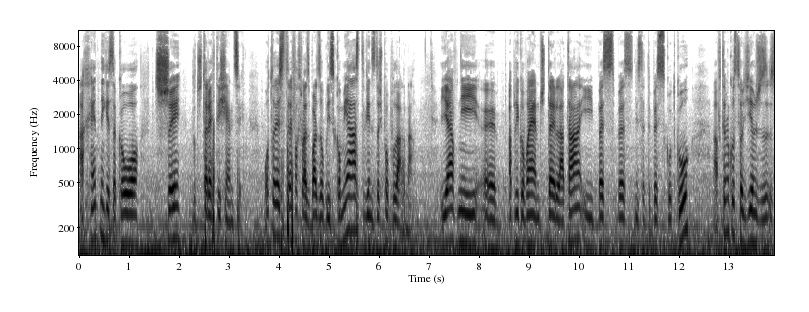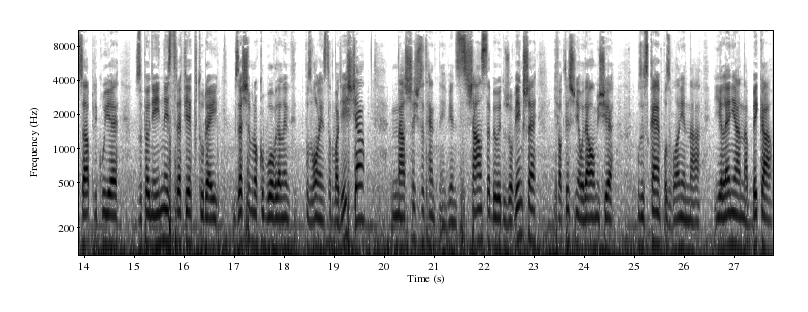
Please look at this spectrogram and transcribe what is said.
a chętnych jest około 3 do 4 tysięcy bo to jest strefa, która jest bardzo blisko miast, więc dość popularna. Ja w niej e, aplikowałem 4 lata i bez, bez, niestety bez skutku, a w tym roku stwierdziłem, że zaaplikuję w zupełnie innej strefie, w której w zeszłym roku było wydanych pozwoleń 120 na 600 chętnych, więc szanse były dużo większe i faktycznie udało mi się, uzyskałem pozwolenie na jelenia, na byka,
